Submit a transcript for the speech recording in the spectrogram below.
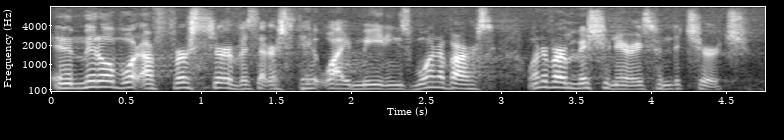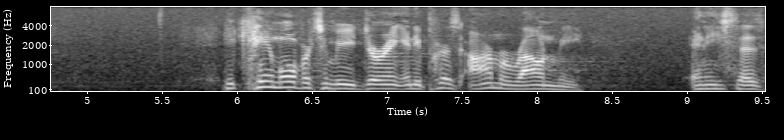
in the middle of what our first service at our statewide meetings, one of our, one of our missionaries from the church, he came over to me during and he put his arm around me and he says,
